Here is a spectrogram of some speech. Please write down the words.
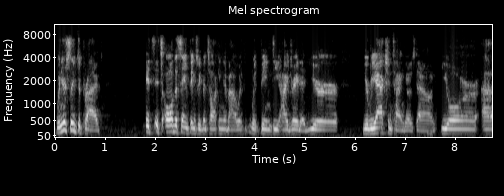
when you're sleep deprived, it's, it's all the same things we've been talking about with, with being dehydrated. Your, your reaction time goes down. Your uh,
